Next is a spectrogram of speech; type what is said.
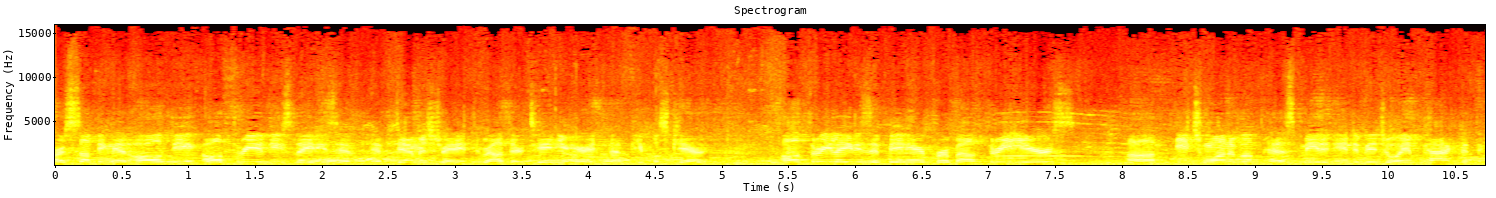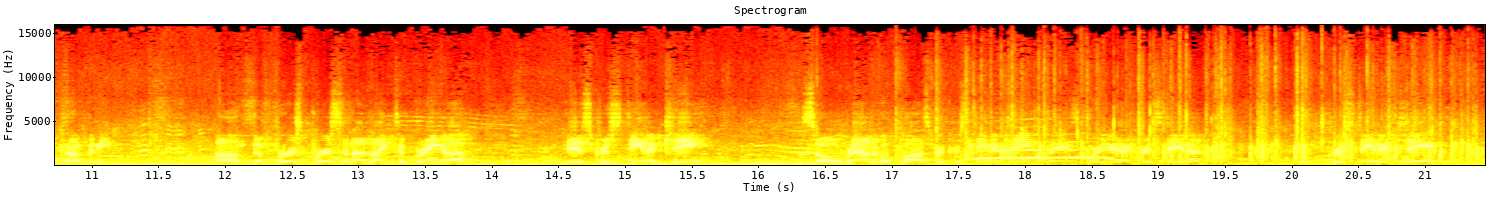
are something that all the all three of these ladies have, have demonstrated throughout their tenure here at People's Care. All three ladies have been here for about three years. Um, each one of them has made an individual impact at the company. Um, the first person I'd like to bring up is Christina King. So round of applause for Christina King, please. Where you at, Christina? Christina King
